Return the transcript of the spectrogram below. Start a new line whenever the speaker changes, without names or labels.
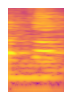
Because of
